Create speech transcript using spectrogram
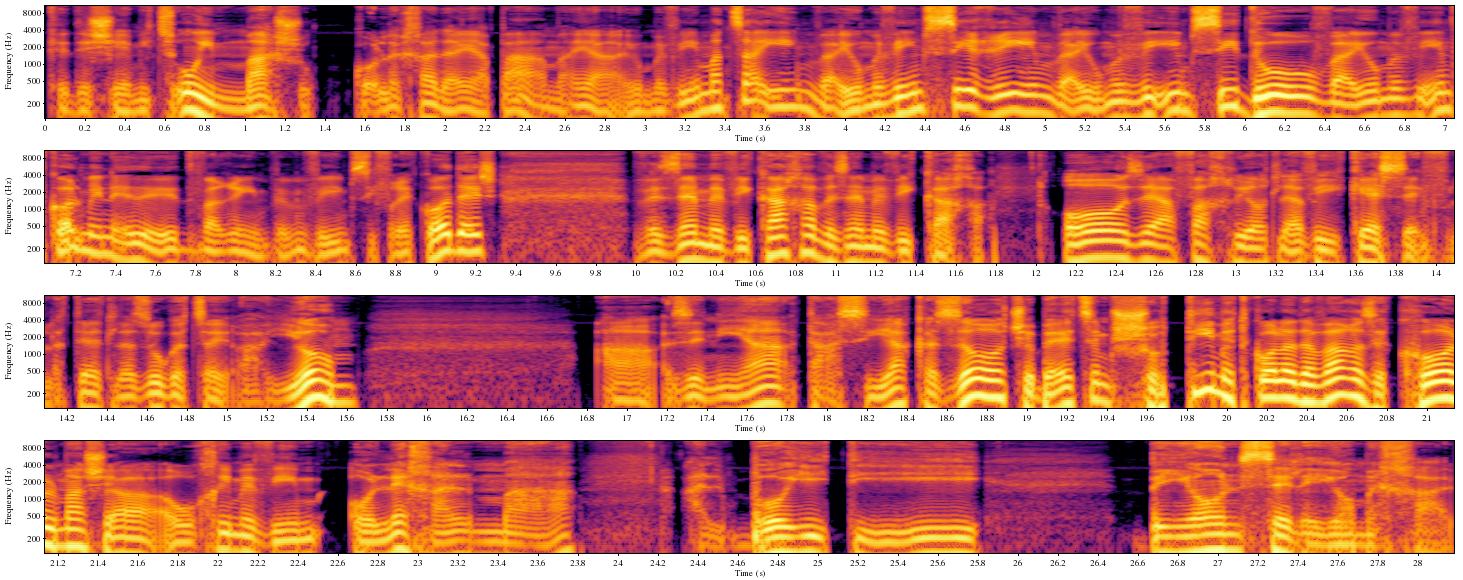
כדי שהם יצאו עם משהו. כל אחד היה פעם, היה, היו מביאים מצעים, והיו מביאים סירים, והיו מביאים סידור, והיו מביאים כל מיני דברים, ומביאים ספרי קודש, וזה מביא ככה וזה מביא ככה. או זה הפך להיות להביא כסף, לתת לזוג הצעיר. היום, זה נהיה תעשייה כזאת שבעצם שותים את כל הדבר הזה. כל מה שהאורחים מביאים הולך על מה? על בואי תהיי ביונסה ליום אחד.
